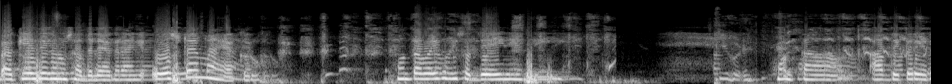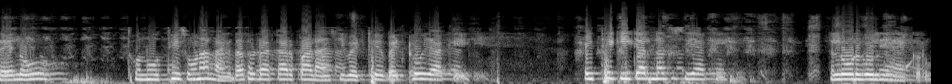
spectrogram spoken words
ਬਾਕੀ ਅਸੀਂ ਤੁਹਾਨੂੰ ਸੱਦ ਲਿਆ ਕਰਾਂਗੇ, ਉਸ ਟਾਈਮ ਆਇਆ ਕਰੋ। ਹੁਣ ਤਾਂ ਬਾਈ ਤੁਹਾਨੂੰ ਸੱਦਿਆ ਹੀ ਨਹੀਂ ਸੀ ਹੁਣ ਤਾਂ ਆਪਦੇ ਘਰੇ ਰਹਿ ਲਓ। ਤੁਹਾਨੂੰ ਉੱਥੇ ਹੀ ਸੋਹਣਾ ਲੱਗਦਾ, ਤੁਹਾਡਾ ਘਰ ਪਹਾੜਾਂ 'ਚ ਹੀ ਬੈਠੇ, ਬੈਠੋ ਜਾ ਕੇ। ਇੱਥੇ ਕੀ ਕਰਨਾ ਤੁਸੀਂ ਆ ਕੇ? ਲੋੜ ਵੇਲੇ ਆਇਆ ਕਰੋ।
